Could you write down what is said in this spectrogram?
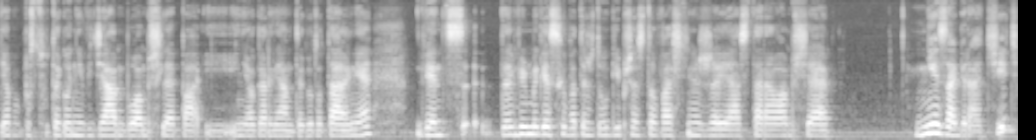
ja po prostu tego nie widziałam, byłam ślepa i, i nie ogarniałam tego totalnie, więc ten filmik jest chyba też długi przez to właśnie, że ja starałam się nie zagracić,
